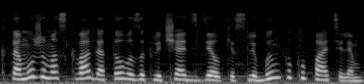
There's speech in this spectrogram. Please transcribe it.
К тому же Москва готова заключать сделки с любым покупателем,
